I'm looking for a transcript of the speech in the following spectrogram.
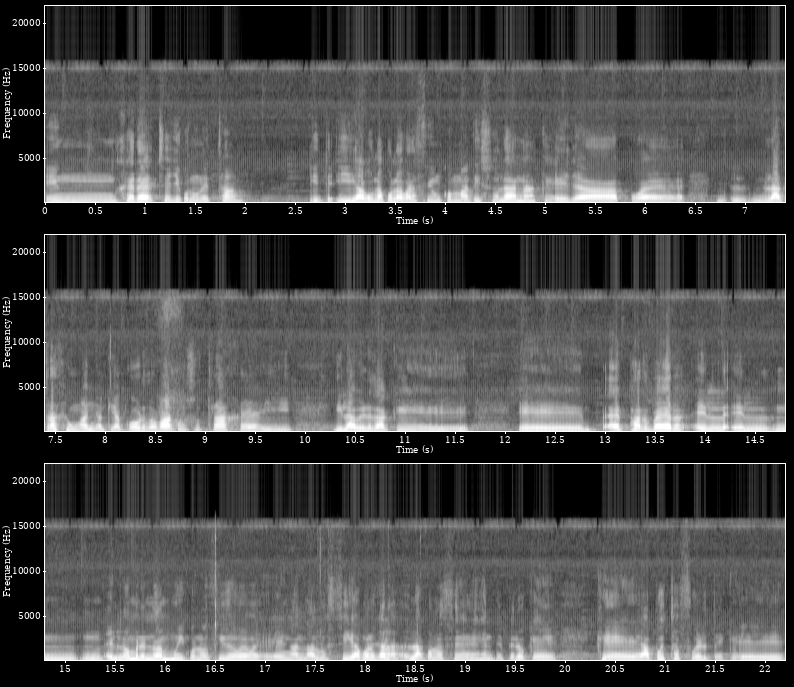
en Jerez estoy allí con un stand y, hago una colaboración con Mati Solana, que ella pues la traje un año aquí a Córdoba con sus trajes y, la verdad que eh, es para ver, el, el- mm, el nombre no es muy conocido en Andalucía, bueno ya la, conoce gente, pero que, que apuesta fuerte, que,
